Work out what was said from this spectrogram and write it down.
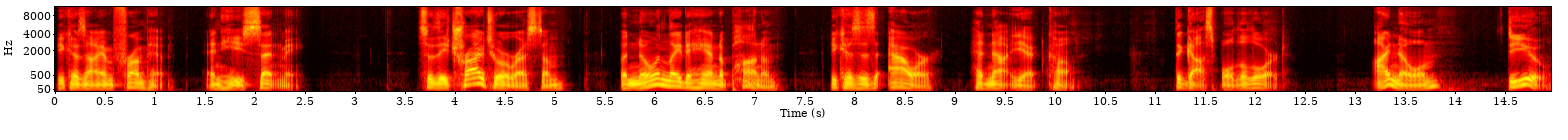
because I am from him, and he sent me. So they tried to arrest him, but no one laid a hand upon him, because his hour had not yet come. The Gospel of the Lord. I know him. Do you?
